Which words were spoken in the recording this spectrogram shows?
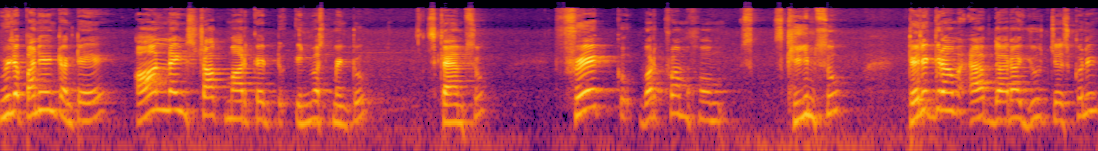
వీళ్ళ పని ఏంటంటే online stock market investment scams fake work from home schemes Telegram app ద్వారా యూజ్ చేసుకుని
